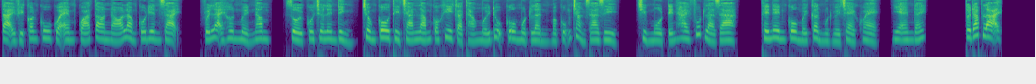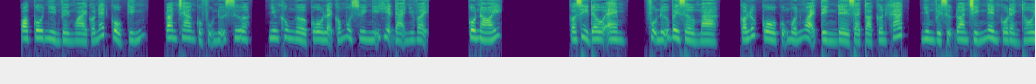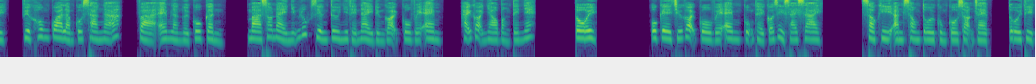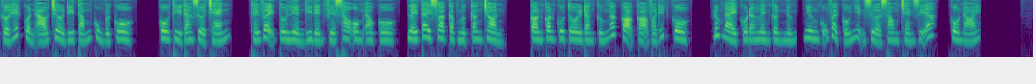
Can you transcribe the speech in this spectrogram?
tại vì con cu của em quá to, nó làm cô điên dại với lại hơn 10 năm, rồi cô chưa lên đỉnh. Chồng cô thì chán lắm, có khi cả tháng mới đụ cô một lần mà cũng chẳng ra gì, chỉ một đến hai phút là ra. Thế nên cô mới cần một người trẻ khỏe, như em đấy. Tôi đáp lại. Hoa cô nhìn về ngoài có nét cổ kính, đoan trang của phụ nữ xưa, nhưng không ngờ cô lại có một suy nghĩ hiện đại như vậy. Cô nói, có gì đâu em, phụ nữ bây giờ mà, có lúc cô cũng muốn ngoại tình để giải tỏa cơn khát, nhưng vì sự đoan chính nên cô đành thôi. Việc hôm qua làm cô sa ngã và em là người cô cần. Mà sau này những lúc riêng tư như thế này đừng gọi cô với em, hãy gọi nhau bằng tên nhé. Tôi. Ok, chứ gọi cô với em cũng thấy có gì sai sai. Sau khi ăn xong tôi cùng cô dọn dẹp, tôi thì cởi hết quần áo chờ đi tắm cùng với cô. Cô thì đang rửa chén. Thấy vậy tôi liền đi đến phía sau ôm eo cô, lấy tay xoa cặp ngực căng tròn. Còn con cu tôi đang cứng ngắc cọ cọ vào đít cô. Lúc này cô đang lên cơn nứng, nhưng cũng phải cố nhịn rửa xong chén dĩa. Cô nói,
